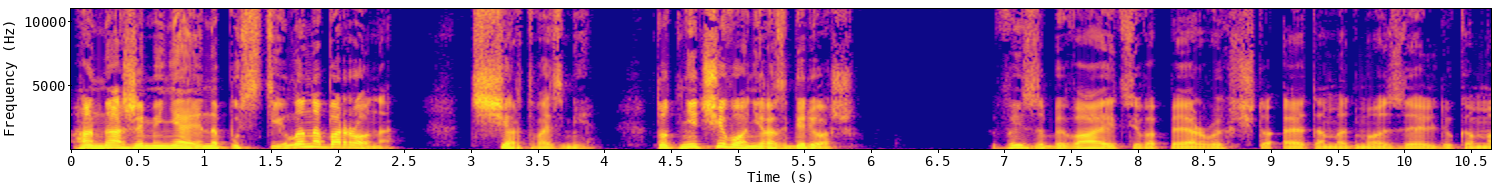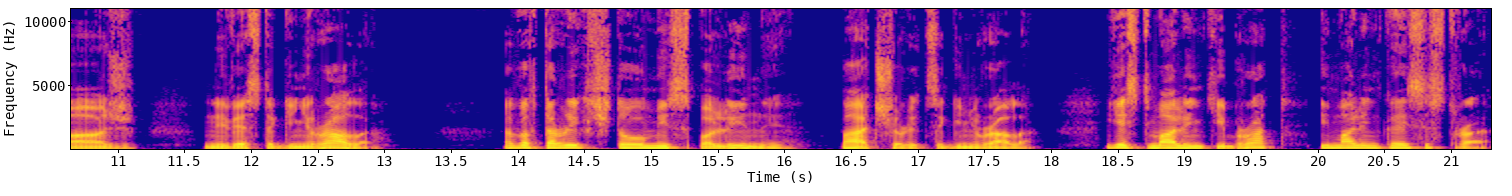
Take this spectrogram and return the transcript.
она же меня и напустила на барона. Черт возьми, тут ничего не разберешь. Вы забываете, во-первых, что это мадемуазель Дюкамаж невеста генерала, а во-вторых, что у мисс Полины, падчерицы генерала, есть маленький брат и маленькая сестра.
